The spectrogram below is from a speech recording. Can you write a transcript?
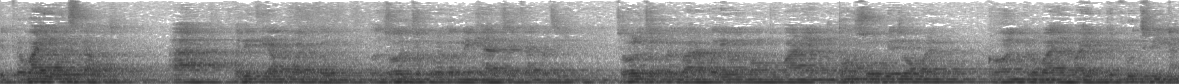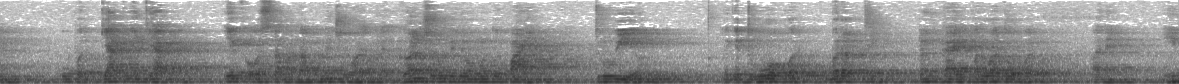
જે પ્રવાહી અવસ્થા હોય છે. આ ફરીથી આપણે વાત તો જળ ચક્ર તમને ખ્યાલ છે. ત્યાર પછી જળ ચક્ર દ્વારા પરિવહનમાં પામતું પાણી આપણને ત્રણ સ્વરૂપે જોવા મળે. ઘન, પ્રવાહી, વાયુ જે પૃથ્વીના ઉપર ક્યાંક ને ક્યાંક એક અવસ્થામાં તો આપણને જોવા મળે. ઘન સ્વરૂપે જોવા મળતું પાણી, ધ્રુવીય એટલે કે ધ્રુવો પર, બરફથી ઢંકાય પર્વતો પર અને હિમ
